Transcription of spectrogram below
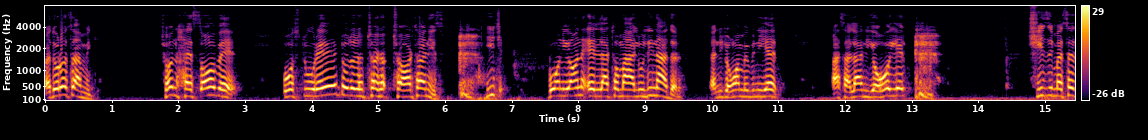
و درست هم میگه. چون حساب استوره دو دو چهار تا نیست. هیچ بنیان علت و معلولی نداره. یعنی شما می‌بینی یه مثلا یهو یه چیزی مثل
